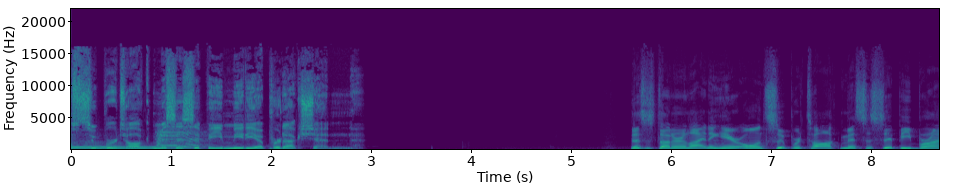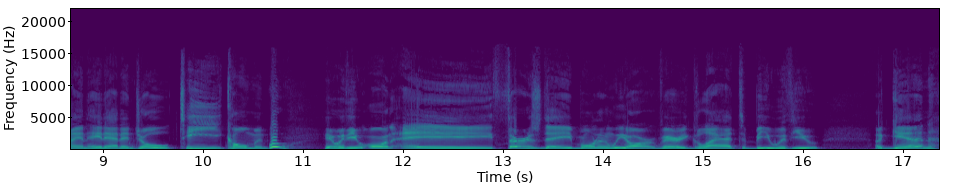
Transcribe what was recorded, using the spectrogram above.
a Super Talk Mississippi media production. This is Thunder and Lightning here on Super Talk Mississippi. Brian Haydad and Joel T. Coleman here with you on a Thursday morning. We are very glad to be with you again.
